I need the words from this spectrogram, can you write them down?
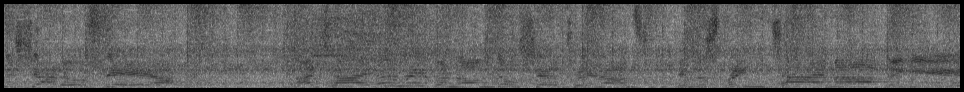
the shadows there. I tie a ribbon on those sheltering arms In the springtime of the year.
